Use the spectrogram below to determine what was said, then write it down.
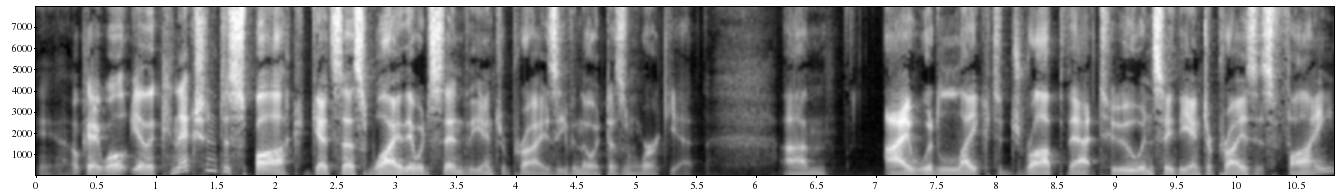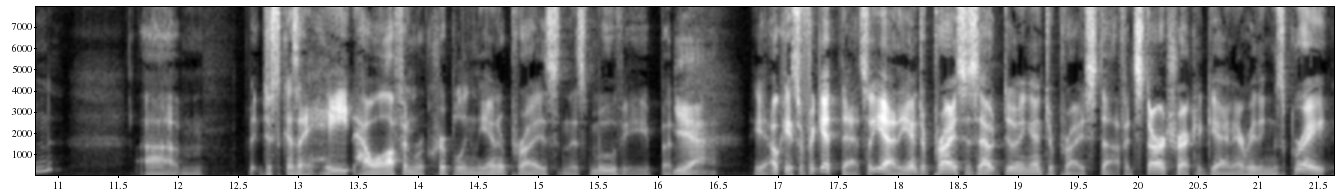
yeah. Okay. Well, yeah. The connection to Spock gets us why they would send the Enterprise, even though it doesn't work yet. Um, I would like to drop that too and say the Enterprise is fine. Um, just because I hate how often we're crippling the Enterprise in this movie, but Yeah. Yeah, okay, so forget that. So yeah, the Enterprise is out doing Enterprise stuff. It's Star Trek again, everything's great,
